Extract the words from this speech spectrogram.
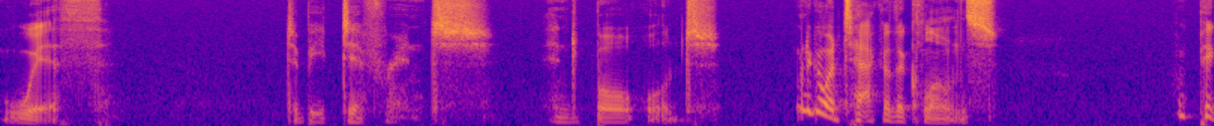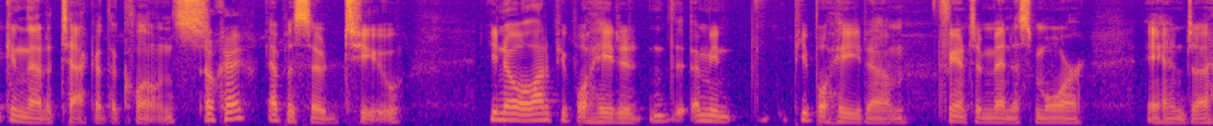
with to be different and bold. I'm gonna go Attack of the Clones. I'm picking that Attack of the Clones. Okay. Episode two. You know, a lot of people hated. I mean, people hate um, Phantom Menace more, and uh,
